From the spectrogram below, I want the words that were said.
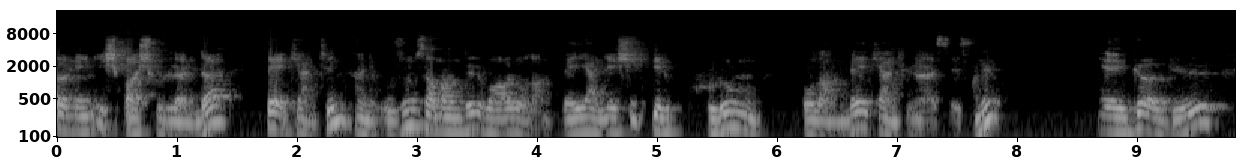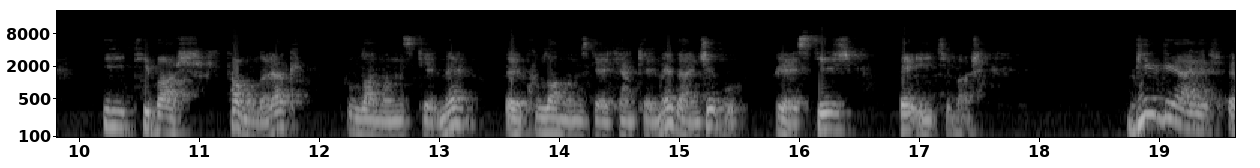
örneğin iş başvurularında Beykent'in hani uzun zamandır var olan ve yerleşik bir kurum olan Beykent Üniversitesi'nin e, gördüğü itibar tam olarak kullanmamız kelime e, kullanmamız gereken kelime bence bu. Prestij ve itibar. Bir diğer e,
